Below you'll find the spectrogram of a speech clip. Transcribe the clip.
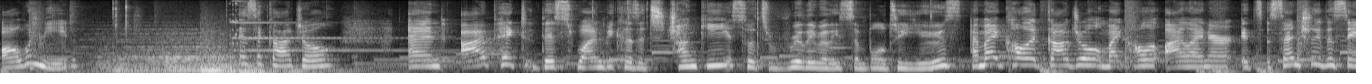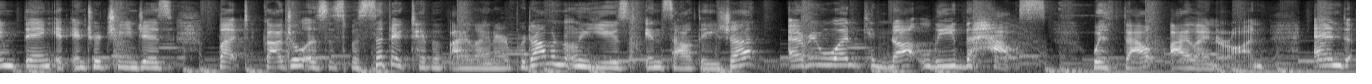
All we need is a kajal and I picked this one because it's chunky, so it's really, really simple to use. I might call it kajal, might call it eyeliner. It's essentially the same thing, it interchanges, but kajal is a specific type of eyeliner predominantly used in South Asia. Everyone cannot leave the house without eyeliner on. And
